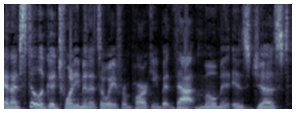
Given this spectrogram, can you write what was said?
and I'm still a good 20 minutes away from parking but that moment is just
